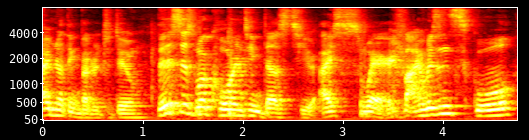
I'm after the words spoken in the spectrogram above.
have nothing better to do. This is what quarantine does to you. I swear, if I was in school,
